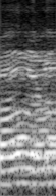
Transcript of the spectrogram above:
लगा गाड़ा गाड़ा जो है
